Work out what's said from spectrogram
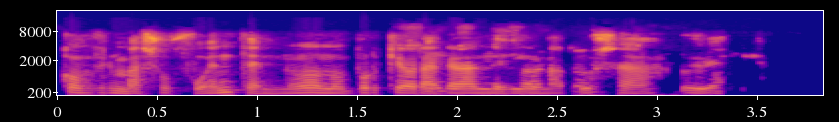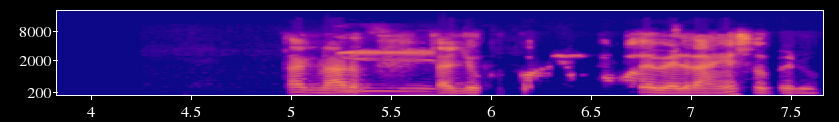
confirmar sus fuentes, ¿no? No porque ahora sí, Gran le diga una cosa. Está claro. Y... O sea, yo poco de verdad en eso, pero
